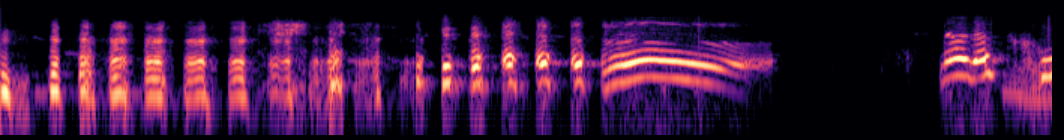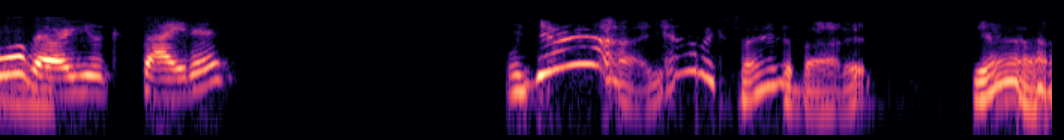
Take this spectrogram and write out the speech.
no, that's cool though. Are you excited? well, yeah, yeah, I'm excited about it. Yeah,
